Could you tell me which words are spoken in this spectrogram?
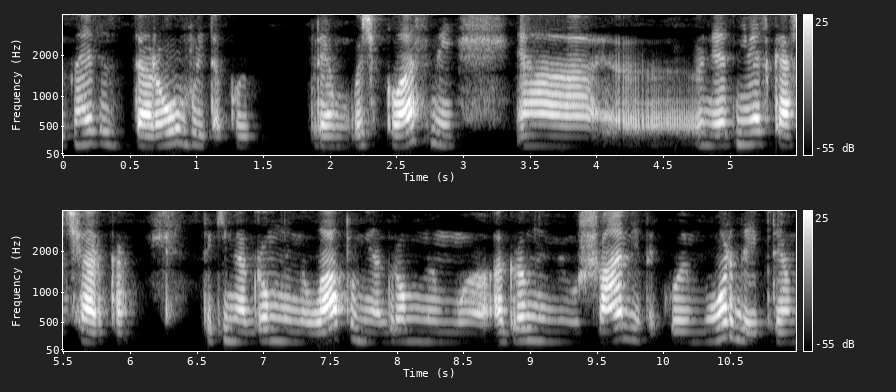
знаете, здоровый, такой прям очень классный. А, это немецкая овчарка с такими огромными лапами, огромным, огромными ушами, такой мордой, прям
